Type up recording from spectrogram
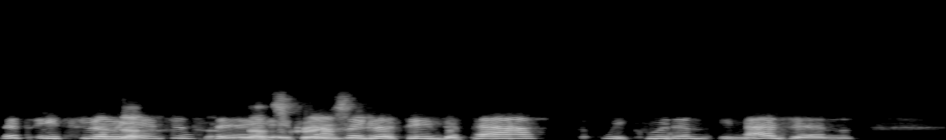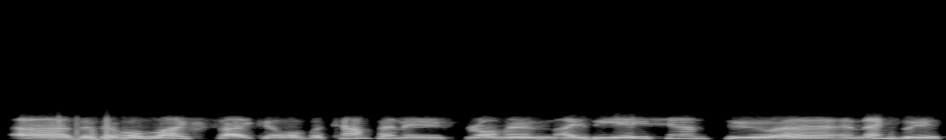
it's it's really that, interesting. That's it's crazy. something that in the past we couldn't imagine. Uh, that the whole life cycle of a company, from an ideation to uh, an exit,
